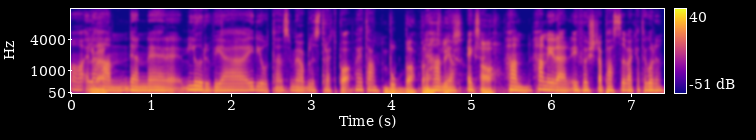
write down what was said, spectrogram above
Ja, eller han, den eh, lurviga idioten som jag blir så trött på. Vad heter han? Bobba på Han, ja. Netflix. Exakt. Ja, Han, han är där i första passiva kategorin.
